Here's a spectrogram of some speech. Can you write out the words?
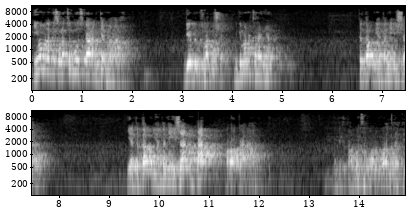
imam lagi sholat subuh sekarang jamaah. Dia belum sholat isya. Bagaimana caranya? Tetap niatannya isya. Ya tetap niatannya isya empat rakaat. Nanti ketahuan sama orang-orang berarti.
